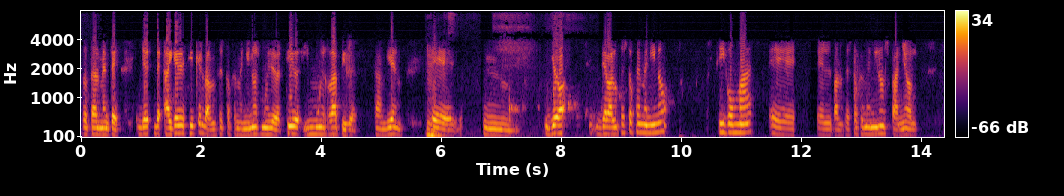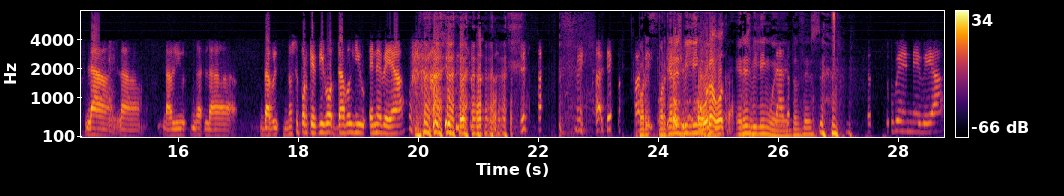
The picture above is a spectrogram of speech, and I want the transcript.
Totalmente. Yo, hay que decir que el baloncesto femenino es muy divertido y muy rápido también. Mm. Eh, mm, yo de baloncesto femenino sigo más eh, el baloncesto femenino español. La, la, la, no sé por qué digo WNBA. Me sale por, porque eres bilingüe. O una u otra. Eres bilingüe, entonces. WNBA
